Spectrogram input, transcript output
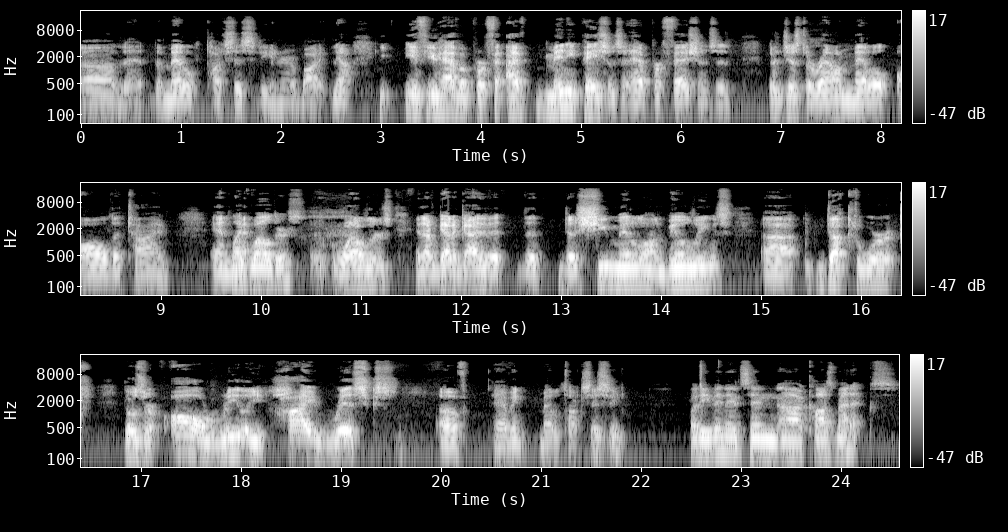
uh, the, the metal toxicity in your body. Now, if you have a prof- I have many patients that have professions that they're just around metal all the time, and like me- welders. welders. And I've got a guy that that does sheet metal on buildings, uh, duct work. Those are all really high risks of having metal toxicity. But even it's in uh, cosmetics,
